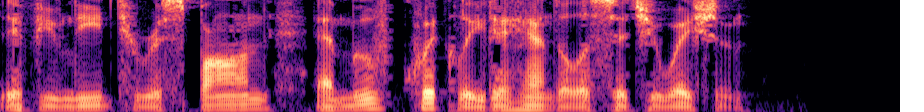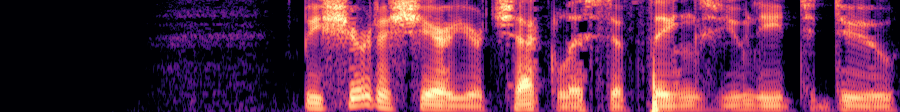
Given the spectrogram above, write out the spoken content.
if you need to respond and move quickly to handle a situation. Be sure to share your checklist of things you need to do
